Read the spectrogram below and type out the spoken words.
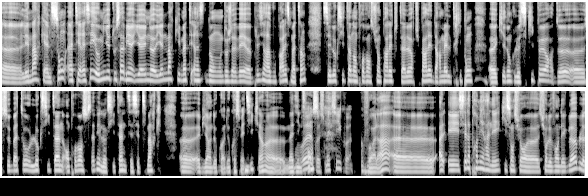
les marques, elles sont intéressées. Et au milieu de tout ça, bien, il y a une, il y a une marque qui m'intéresse, dont, dont j'avais euh, plaisir à vous parler ce matin. C'est l'Occitane en Provence. Tu en parlais tout à l'heure. Tu parlais d'Armel Tripon, euh, qui est donc le skipper de ce bateau, l'Occitane en Provence. Vous savez, l'Occitane, c'est cette marque, eh bien, de quoi? De cosmétiques, hein, Made in ouais, France. cosmétiques, ouais. Voilà. et c'est la première année qu'ils sont sur sur le Vendée Globe. Le,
